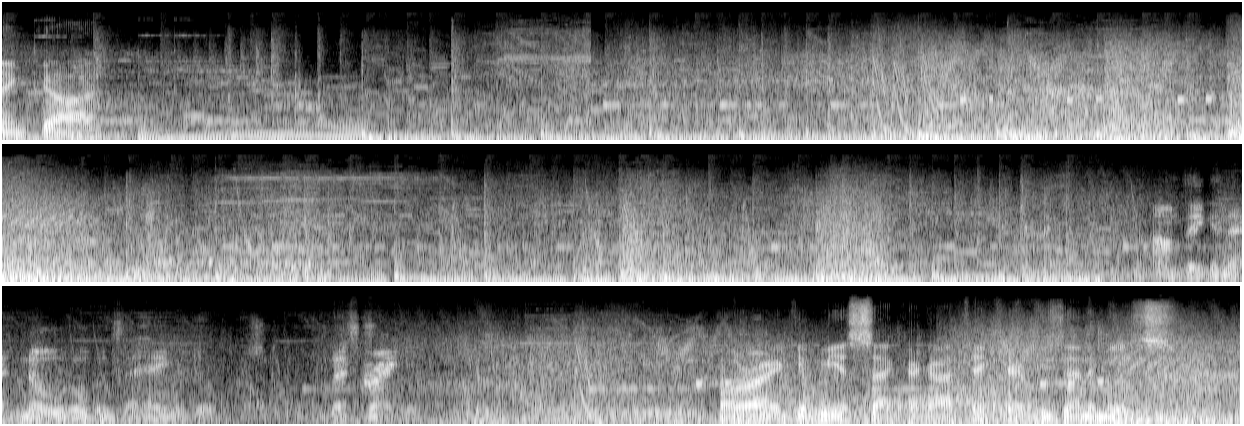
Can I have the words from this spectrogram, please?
Thank God. I'm thinking that node opens the hangar doors. Let's crank it. Alright, give me a sec. I gotta take care of these enemies.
